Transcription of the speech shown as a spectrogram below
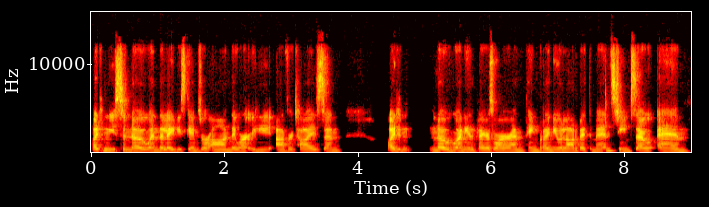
I didn't used to know when the ladies games were on. They weren't really advertised and I didn't know who any of the players were or anything, but I knew a lot about the men's team. So um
